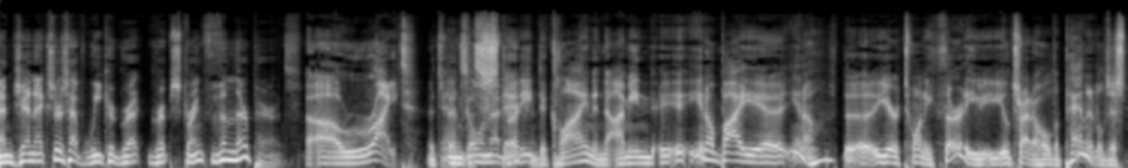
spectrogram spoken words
And Gen Xers have weaker grip, strength than their parents. Uh, right. It's been a going that steady direction. decline, and I mean, you know, by uh, you know the year twenty thirty, you'll try to hold a pen, it'll just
